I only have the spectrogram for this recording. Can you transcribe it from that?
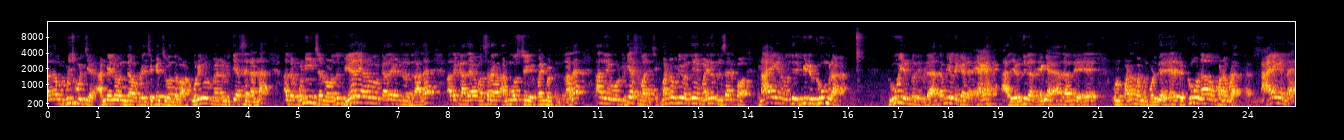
அது அவர் பிடிச்சி போச்சு. அண்மையில் வந்து அவருடைய செக்கச்சு வந்தவன் ஒரே ஒரு மேட்டர் வித்தியாசம் என்னென்னா அந்த பொன்னியின் செல்வன் வந்து வேற யாரோ ஒரு கதை எழுதுனதுனால அந்த கதை வசனம் ஆல்மோஸ்ட் பயன்படுத்துனதுனால அது ஒரு வித்தியாசமாக இருந்துச்சு. மற்றபடி வந்து மனிதன் சார் இப்போ நாயகன் வந்து ரிப்பீட்டு டூங்கிறாங்க. டூ என்பதை விட தமிழில் கேட்டேன். ஏங்க அதை எடுத்துட்டாரு. ஏங்க அதாவது ஒரு படம் பண்ணும் பொழுது டூலாம் பண்ணக்கூடாது. நாயகனில்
